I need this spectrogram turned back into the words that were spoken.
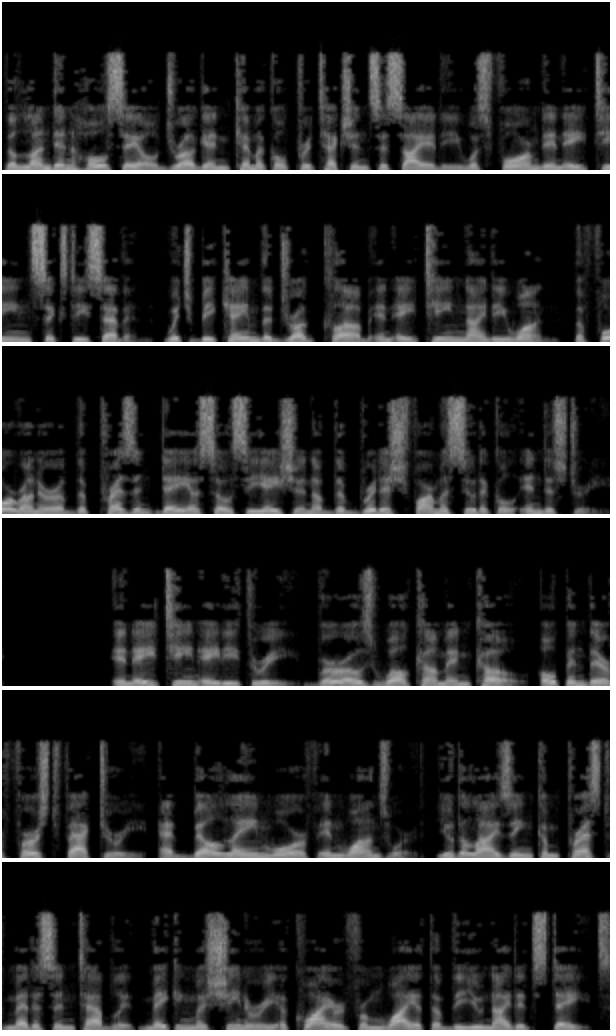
The London Wholesale Drug and Chemical Protection Society was formed in 1867, which became the Drug Club in 1891, the forerunner of the present-day Association of the British Pharmaceutical Industry. In 1883 Burroughs Wellcome & Co., opened their first factory, at Bell Lane Wharf in Wandsworth, utilising compressed medicine tablet-making machinery acquired from Wyeth of the United States.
